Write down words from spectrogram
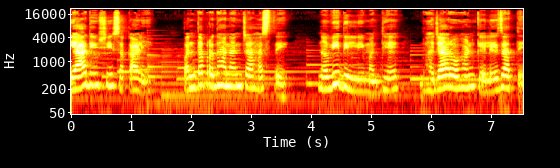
या दिवशी सकाळी पंतप्रधानांच्या हस्ते नवी दिल्लीमध्ये ध्वजारोहण केले जाते.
